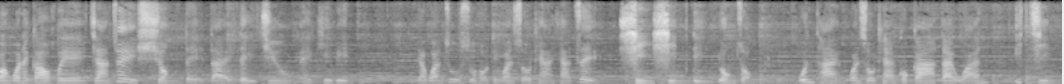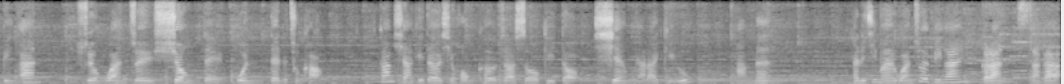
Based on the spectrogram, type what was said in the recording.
愿阮的教会诚做上帝在地上的器皿。也愿主赐福伫阮所听下这身心灵勇壮，稳台阮所听的国家台湾一境平安，使用阮做上帝稳定的出口。感谢基督是奉靠主耶稣基督性命来求，阿门。兄弟姊妹，愿做平安，各人三个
